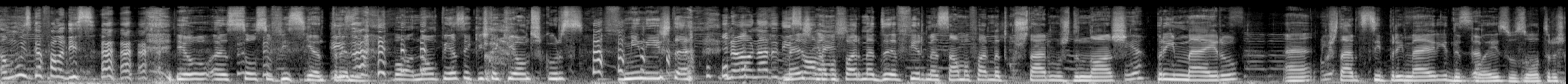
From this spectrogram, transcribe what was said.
A música fala disso. Eu uh, sou suficiente para mim. Bom, não pensem que isto aqui é um discurso feminista. Não, nada disso. Mas homens. é uma forma de afirmação, uma forma de gostarmos de nós yeah. primeiro Hein? Gostar de si primeiro e depois Exato. os outros,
